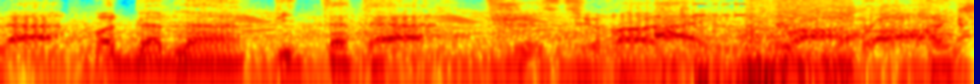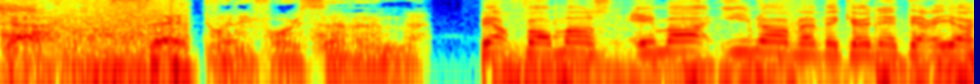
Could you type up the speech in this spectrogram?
Pas de blabla, pis de tata. Juste du rock. I rock. 24 7 24-7. Performance Emma innove avec un intérieur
